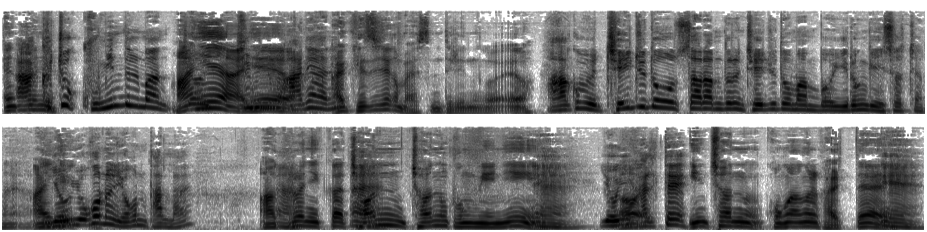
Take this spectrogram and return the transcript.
앵, 아 그쪽 구민들만 아니에요, 아니에요. 아니 아니. 아 그래서 제가 말씀드리는 거예요. 아 그러면 제주도 사람들은 제주도만 뭐 이런 게 있었잖아요. 아, 요 요거는 요거는 달라요? 아 그러니까 전전 전 국민이 여기 어, 갈때 인천 공항을 갈때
